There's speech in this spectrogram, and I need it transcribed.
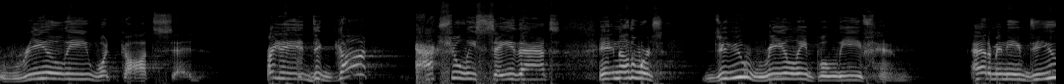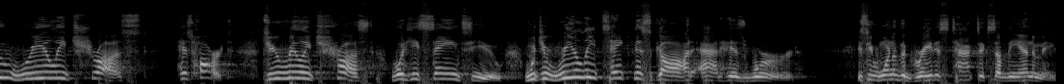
really what God said? Right? Eh, did God actually say that? In other words, do you really believe him? Adam and Eve, do you really trust his heart? Do you really trust what he's saying to you? Would you really take this God at his word? You see, one of the greatest tactics of the enemy,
